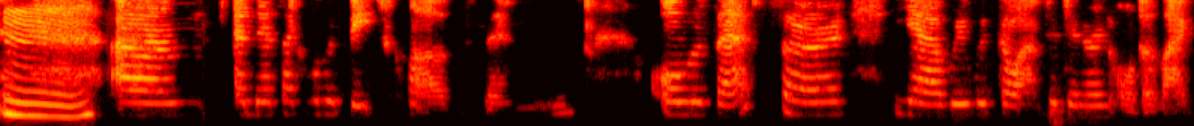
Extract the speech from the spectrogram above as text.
Mm. um, and there's like all the beach clubs and all of that. So yeah, we would go out to dinner and order like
